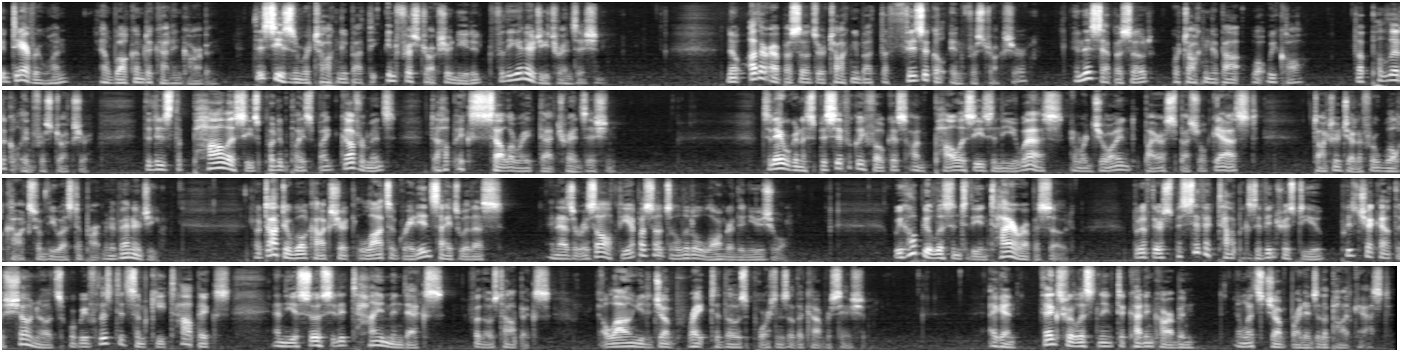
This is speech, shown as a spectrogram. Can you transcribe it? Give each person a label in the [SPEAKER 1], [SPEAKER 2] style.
[SPEAKER 1] Good day, everyone, and welcome to Cutting Carbon. This season, we're talking about the infrastructure needed for the energy transition. Now, other episodes are talking about the physical infrastructure. In this episode, we're talking about what we call the political infrastructure that is, the policies put in place by governments to help accelerate that transition. Today, we're going to specifically focus on policies in the U.S., and we're joined by our special guest, Dr. Jennifer Wilcox from the U.S. Department of Energy. Now, Dr. Wilcox shared lots of great insights with us, and as a result, the episode's a little longer than usual. We hope you'll listen to the entire episode, but if there are specific topics of interest to you, please check out the show notes where we've listed some key topics and the associated time index for those topics, allowing you to jump right to those portions of the conversation. Again, thanks for listening to Cutting Carbon, and let's jump right into the podcast.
